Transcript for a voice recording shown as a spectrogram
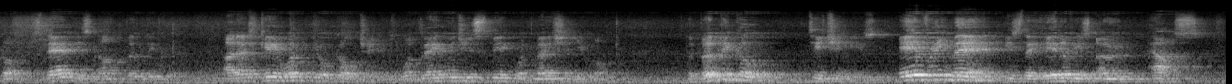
problems. That is not biblical. I don't care what your culture is, what language you speak, what nation you are. The biblical teaching is every man is the head of his own house,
